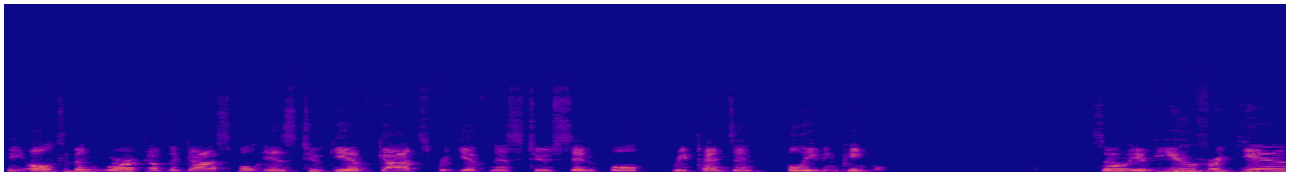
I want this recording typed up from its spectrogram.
The ultimate work of the gospel is to give God's forgiveness to sinful, repentant, believing people. So if you forgive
